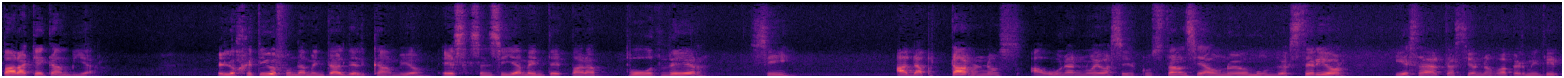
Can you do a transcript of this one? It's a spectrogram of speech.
¿para qué cambiar? El objetivo fundamental del cambio es sencillamente para poder ¿sí? adaptarnos a una nueva circunstancia, a un nuevo mundo exterior y esa adaptación nos va a permitir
